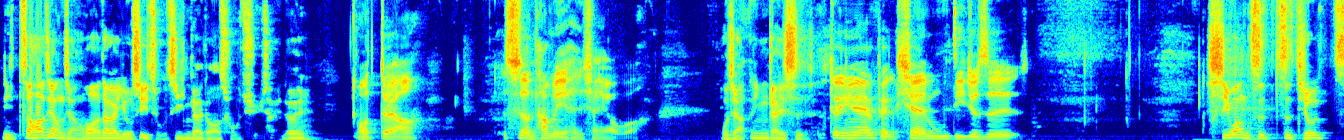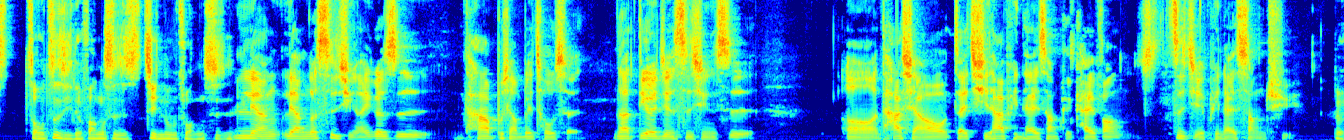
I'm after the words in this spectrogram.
你照他这样讲的话，大概游戏主机应该都要出局才对。哦，对啊，虽然他们也很想要吧。我讲应该是对，因为 Epic 现在目的就是希望自自己就走自己的方式进入装置。两两个事情啊，一个是他不想被抽成，那第二件事情是，呃，他想要在其他平台上可以开放自己的平台上去。对，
